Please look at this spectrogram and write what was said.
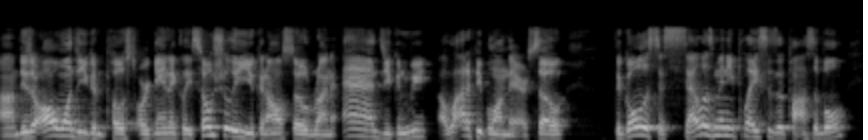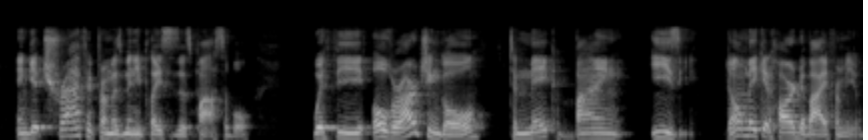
Um, these are all ones that you can post organically socially. You can also run ads. You can reach a lot of people on there. So the goal is to sell as many places as possible and get traffic from as many places as possible with the overarching goal to make buying easy. Don't make it hard to buy from you.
